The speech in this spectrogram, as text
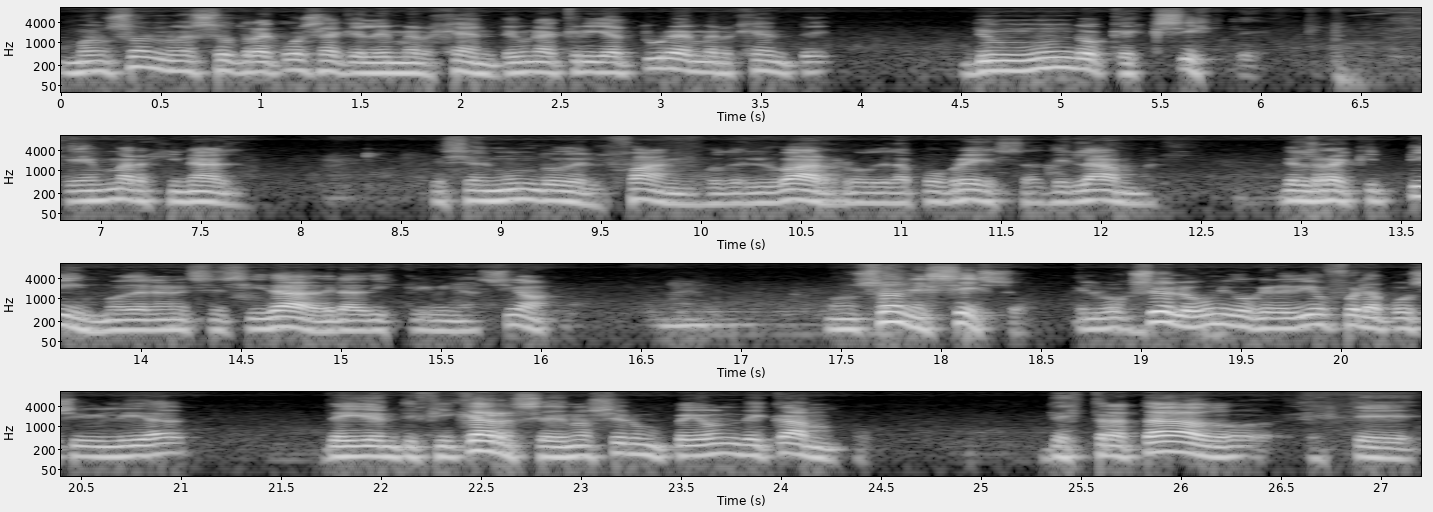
Monzón no es otra cosa que el emergente, una criatura emergente de un mundo que existe, que es marginal, que es el mundo del fango, del barro, de la pobreza, del hambre, del raquitismo, de la necesidad, de la discriminación. Monzón es eso. El boxeo lo único que le dio fue la posibilidad de identificarse, de no ser un peón de campo, destratado este,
